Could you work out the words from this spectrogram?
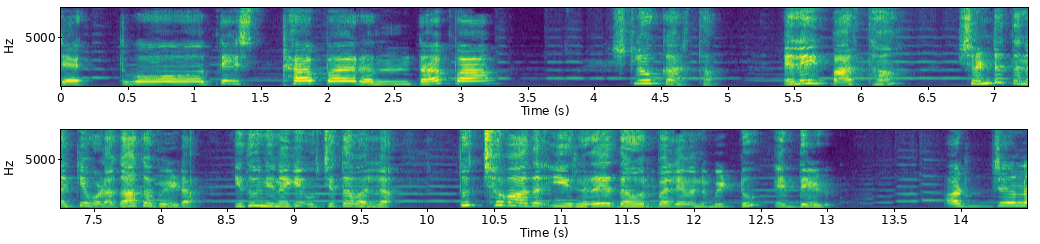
त्यक्त्वोत्तिष्ठ परन्तप ಶ್ಲೋಕಾರ್ಥ ಎಲೈ ಪಾರ್ಥ ಷಂಡತನಕ್ಕೆ ಒಳಗಾಗಬೇಡ ಇದು ನಿನಗೆ ಉಚಿತವಲ್ಲ ತುಚ್ಛವಾದ ಈ ಹೃದಯ ದೌರ್ಬಲ್ಯವನ್ನು ಬಿಟ್ಟು ಎದ್ದೇಳು अर्जुन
